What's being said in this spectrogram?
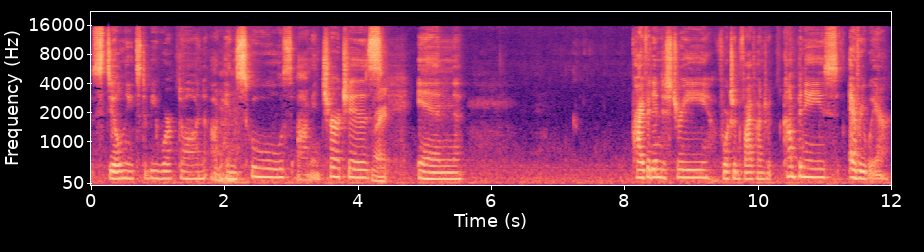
still needs to be worked on um, in schools, um, in churches, Right. in private industry, Fortune 500 companies, everywhere.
